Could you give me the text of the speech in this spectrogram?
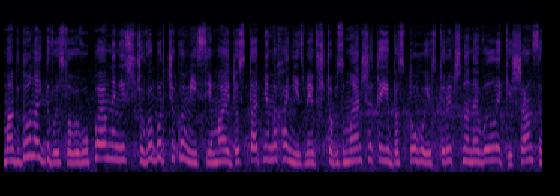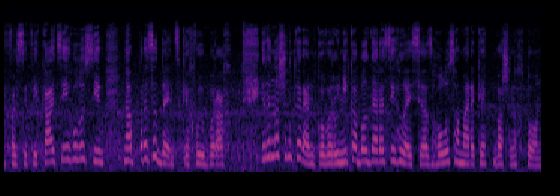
Макдональд висловив упевненість, що виборчі комісії мають достатньо механізмів, щоб зменшити і без того історично невеликі шанси фальсифікації голосів на президентських виборах. Ірина Шинкаренко, Вероніка Балдерас Іглесіас, Голос Америки, Вашингтон.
